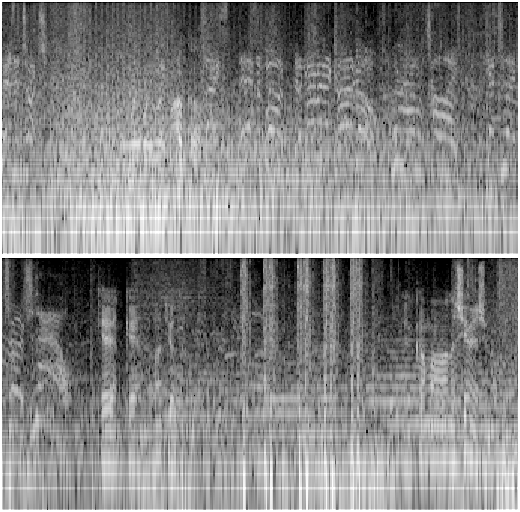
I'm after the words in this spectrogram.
There's a church. וואי וואי וואי, מה קרה? Place. There's a boat. They're moving the cargo. We're out of time. Get to that church now. כן, כן, הבנתי אותך. תראה כמה אנשים יש פה.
